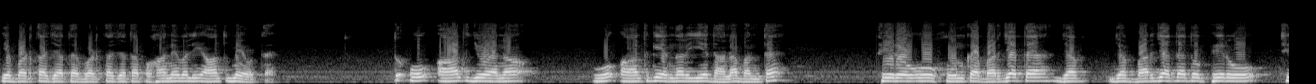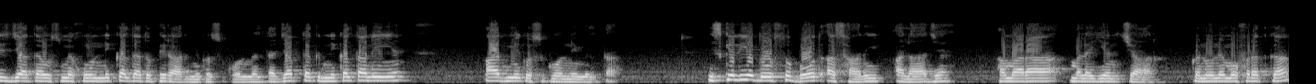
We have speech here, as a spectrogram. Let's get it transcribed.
یہ بڑھتا جاتا ہے، بڑھتا جاتا ہے، پخانے والی آنت میں ہوتا ہے۔ تو وہ آنت جو ہے نا، وہ آنت کے اندر یہ دانہ بنتا ہے، پھر وہ خون کا بھر جاتا ہے۔ جب جب بھر جاتا ہے تو پھر وہ پھس جاتا ہے، اس میں خون نکلتا ہے تو پھر آدمی کو سکون ملتا ہے۔ جب تک نکلتا نہیں ہے، آدمی کو سکون نہیں ملتا۔ اس کے لیے دوستو، بہت آسانی علاج ہے۔ ہمارا ملین چار، قانون مفرت کا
